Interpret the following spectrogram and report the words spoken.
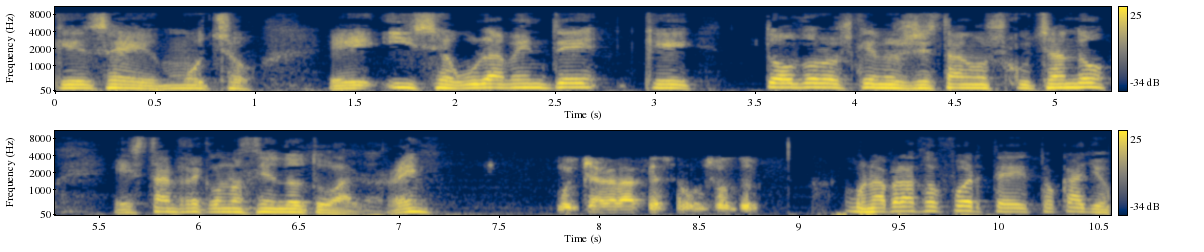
que es eh, mucho. Eh, y seguramente que todos los que nos están escuchando están reconociendo tu valor, ¿eh? Muchas gracias a vosotros. Un abrazo fuerte, Tocayo.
